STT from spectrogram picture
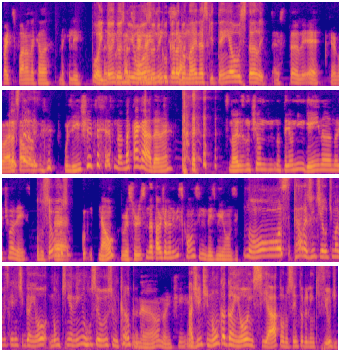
participaram daquela, daquele. Pô, então em Daqueles caras 2011 o único cara do. Niners que tem é o Stanley. É o Stanley, é. Que agora É tá o, o Lynch na, na cagada, né? Senão eles não, tinham, não teriam ninguém na, na última vez. O Russell É. Wilson. Não, o Russell Wilson ainda tava jogando em Wisconsin em 2011. Nossa, cara, a gente, a última vez que a gente ganhou, não tinha nem o Russell Wilson em campo. Não, não tinha. A gente nunca ganhou em Seattle, no centro do Link Field,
